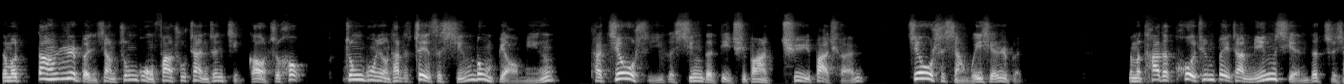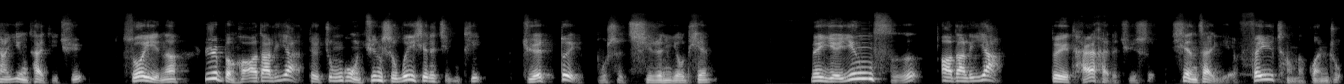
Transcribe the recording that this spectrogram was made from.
那么，当日本向中共发出战争警告之后，中共用他的这次行动表明，他就是一个新的地区霸区域霸权，就是想威胁日本。那么，他的扩军备战明显的指向印太地区，所以呢，日本和澳大利亚对中共军事威胁的警惕绝对不是杞人忧天。那也因此，澳大利亚对台海的局势现在也非常的关注。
